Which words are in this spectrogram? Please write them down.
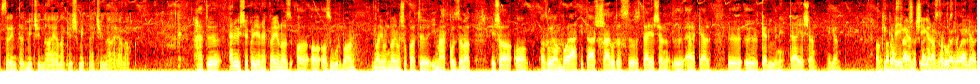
szerinted mit csináljanak és mit ne csináljanak? Hát erősek legyenek nagyon az, a, a, az úrban, nagyon, nagyon sokat imádkozzanak, és a, a, az olyan baráti társaságot az, az teljesen el kell ö, ö, kerülni, teljesen, igen. Akik hát a régen, igen, azt a rossz, igen, igen,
